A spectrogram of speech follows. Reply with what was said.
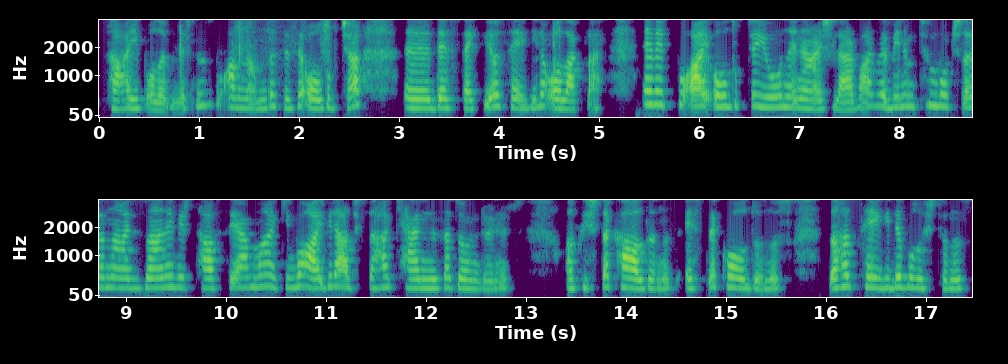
sahip olabilirsiniz. Bu anlamda sizi oldukça e, destekliyor sevgili oğlaklar. Evet bu ay oldukça yoğun enerjiler var ve benim tüm burçlara nacizane bir tavsiyem var ki bu ay birazcık daha kendinize döndüğünüz, akışta kaldığınız, esnek olduğunuz, daha sevgide buluştuğunuz,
